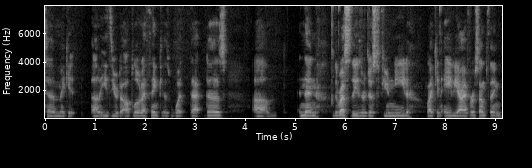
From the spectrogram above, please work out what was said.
to make it uh, easier to upload I think is what that does um, and then the rest of these are just if you need like an AVI for something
